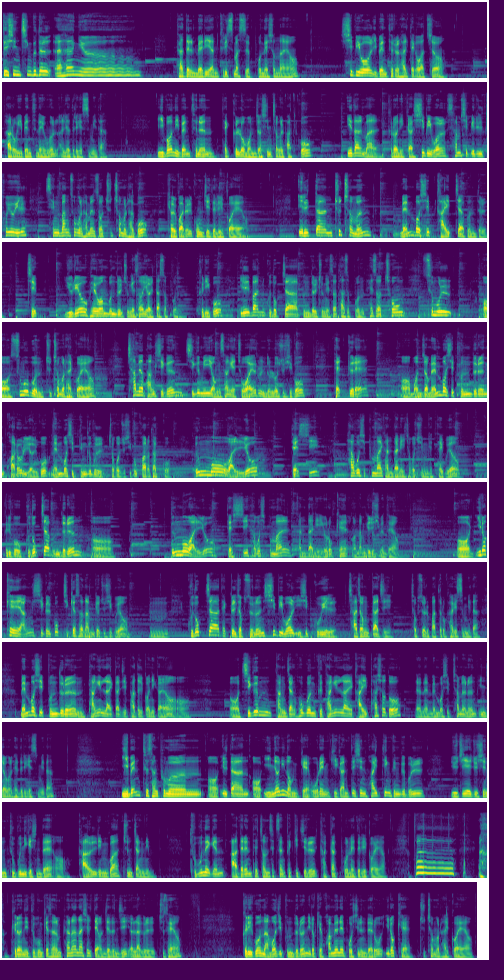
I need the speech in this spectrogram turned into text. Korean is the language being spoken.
뜨신 친구들 안녕. 다들 메리한 크리스마스 보내셨나요? 12월 이벤트를 할 때가 왔죠. 바로 이벤트 내용을 알려드리겠습니다. 이번 이벤트는 댓글로 먼저 신청을 받고 이달 말 그러니까 12월 31일 토요일 생방송을 하면서 추첨을 하고 결과를 공지 드릴 거예요. 일단 추첨은 멤버십 가입자분들, 즉 유료 회원분들 중에서 15분, 그리고 일반 구독자분들 중에서 5분 해서 총 20, 어, 20분 추첨을 할 거예요. 참여 방식은 지금 이 영상에 좋아요를 눌러주시고 댓글에 어, 먼저 멤버십 분들은 괄호를 열고 멤버십 등급을 적어주시고 괄호 닫고 응모 완료 대시 하고 싶은 말 간단히 적어주시면 되고요. 그리고 구독자분들은 어, 응모 완료 대시 하고 싶은 말 간단히 이렇게 어, 남겨주시면 돼요. 어, 이렇게 양식을 꼭 지켜서 남겨주시고요. 음, 구독자 댓글 접수는 12월 29일 자정까지 접수를 받도록 하겠습니다. 멤버십 분들은 당일날까지 받을 거니까요. 어, 어, 지금 당장 혹은 그 당일날 가입하셔도 네네, 멤버십 참여는 인정을 해드리겠습니다. 이벤트 상품은 어, 일단 어, 2년이 넘게 오랜 기간 뜨신 화이팅 등급을 유지해 주신 두 분이 계신데 어, 가을님과 준짱님 두 분에겐 아데렌테 전 색상 패키지를 각각 보내드릴 거예요. 와 그러니 두 분께서는 편안하실 때 언제든지 연락을 주세요. 그리고 나머지 분들은 이렇게 화면에 보시는 대로 이렇게 추첨을 할 거예요.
